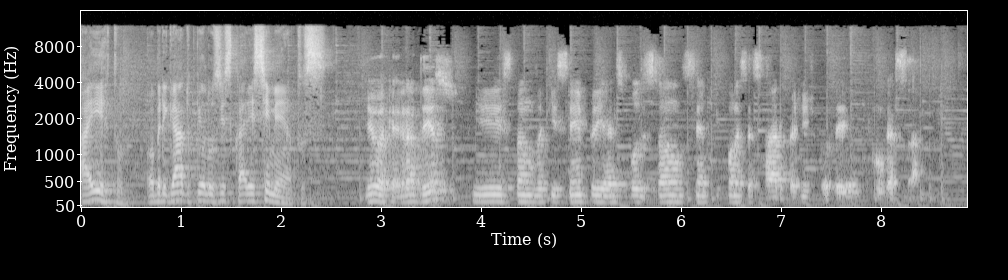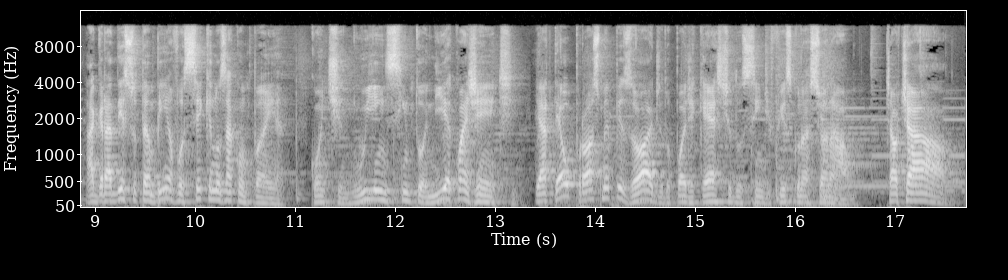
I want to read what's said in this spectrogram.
Ayrton, obrigado pelos esclarecimentos. Eu é que agradeço e estamos aqui sempre à disposição, sempre que for necessário, para a gente poder conversar. Agradeço também a você que nos acompanha. Continue em sintonia com a gente. E até o próximo episódio do podcast do Sindifisco Nacional. Tchau, tchau!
